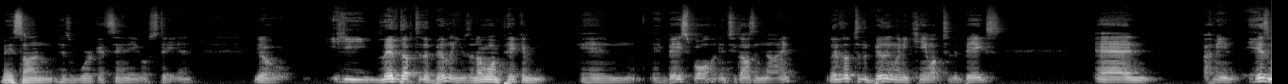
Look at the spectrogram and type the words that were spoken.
based on his work at San Diego State. And, you know, he lived up to the billing. He was the number one pick in, in, in baseball in 2009 lived up to the billing when he came up to the bigs. And I mean, his,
